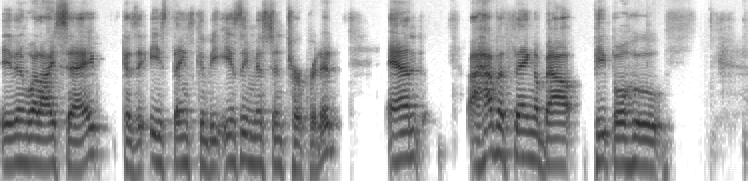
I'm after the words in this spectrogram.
even what i say because things can be easily misinterpreted. And i have a thing about people who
